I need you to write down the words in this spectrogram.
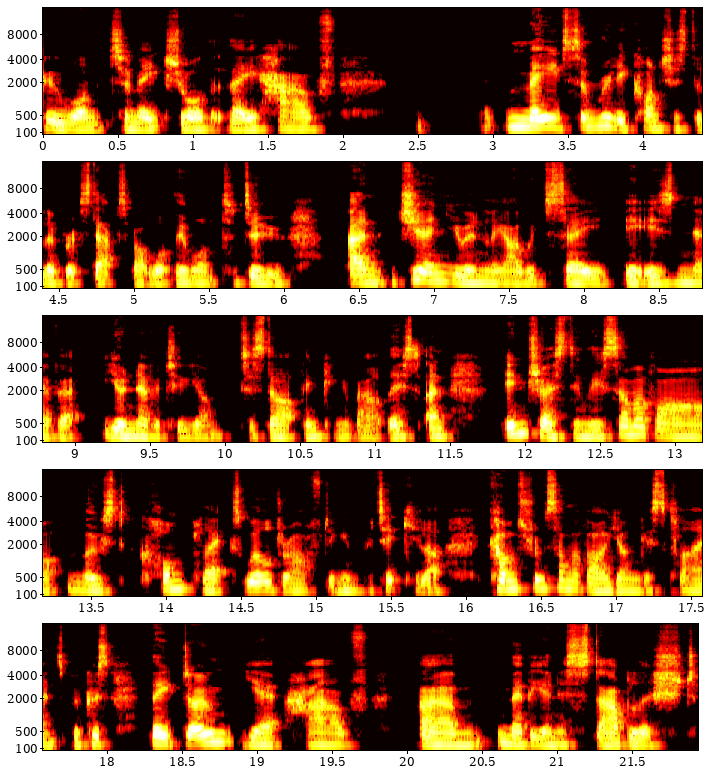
who want to make sure that they have made some really conscious, deliberate steps about what they want to do. And genuinely, I would say it is never, you're never too young to start thinking about this. And interestingly, some of our most complex will drafting in particular comes from some of our youngest clients because they don't yet have um, maybe an established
